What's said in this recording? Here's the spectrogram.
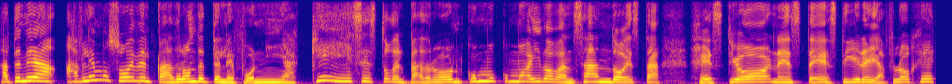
Atenea, hablemos hoy del padrón de telefonía. ¿Qué es esto del padrón? ¿Cómo, cómo ha ido avanzando esta gestión, este estire y afloje?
